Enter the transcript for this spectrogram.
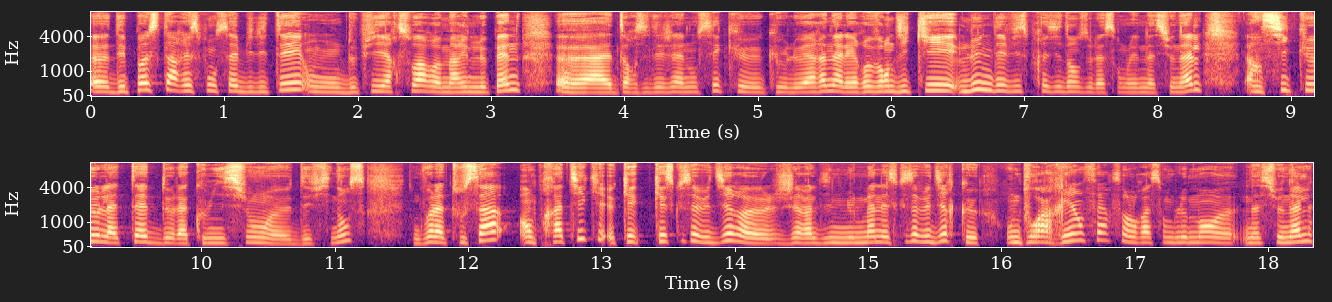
des postes à responsabilité. On- depuis hier soir, Marine Le Pen a d'ores et déjà annoncé que le RN allait revendiquer l'une des vice-présidences de l'Assemblée nationale, ainsi que la tête de la commission euh, des finances. Donc voilà, tout ça en pratique. qu'est- Qu'est-ce que ça veut dire, euh, Géraldine Mulman Est-ce que ça veut dire qu'on ne pourra rien faire sans le Rassemblement euh, national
